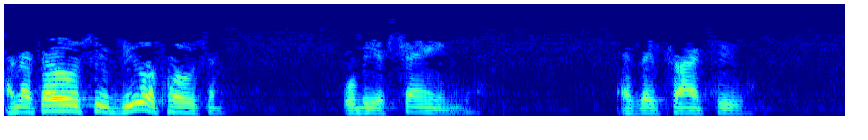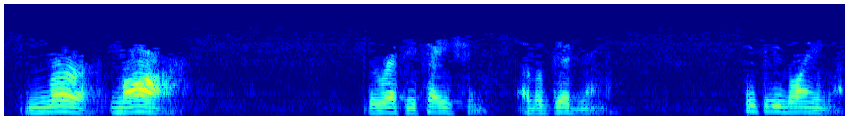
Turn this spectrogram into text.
And that those who do oppose him will be ashamed as they've tried to mar, mar the reputation of a good man. He's to be blameless.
